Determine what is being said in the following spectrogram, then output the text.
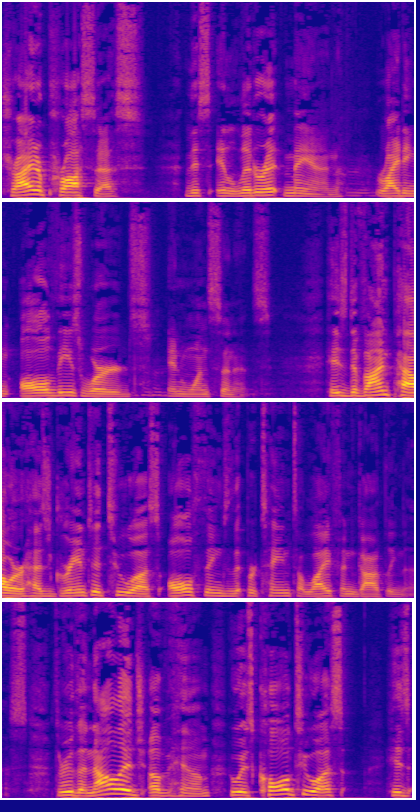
Try to process this illiterate man mm. writing all these words mm-hmm. in one sentence. His divine power has granted to us all things that pertain to life and godliness through the knowledge of him who has called to us his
